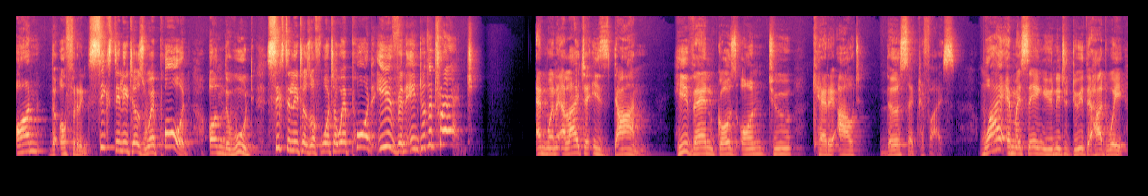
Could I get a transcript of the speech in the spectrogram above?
on the offering. 60 liters were poured on the wood. 60 liters of water were poured even into the trench. And when Elijah is done, he then goes on to carry out the sacrifice. Why am I saying you need to do it the hard way?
